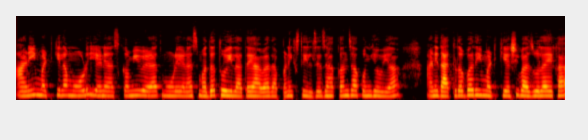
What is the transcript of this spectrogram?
आणि मटकीला मोड येण्यास कमी वेळात मोड येण्यास मदत होईल. आता यावर आपण एक स्टीलचे झाकण झाकून घेऊया आणि रात्रभर ही मटकी अशी बाजूला एका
